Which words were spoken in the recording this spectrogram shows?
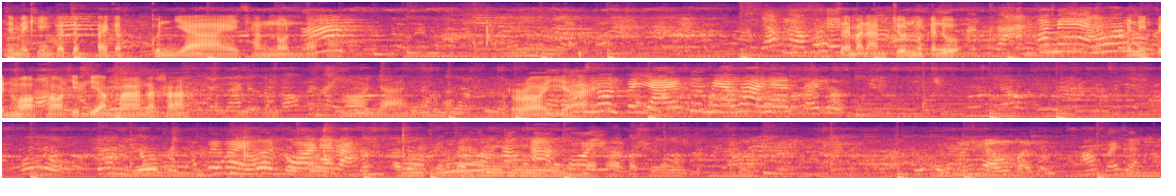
เดี๋ยวแม่คิงก็จะไปกับคุณยายช่างนนท์นะคะใส่มาดามจุนมากระดูกพ่อแม่นู้นอันนี้เป็นห่อข่าวที่เตรียมมากนะคะ พ่อใหญ่นะครับรอยยายนู่นไปย้ายคือแม่ผ้าเฮ็ดไปลูกเอาไปไว้เอิ้นพ่อเนี่ยล่ะอันนี้เป็นแบบที่ทางขาคอยอยู่ประเทศมันเอาแบบเอาไปจ้ะนะ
